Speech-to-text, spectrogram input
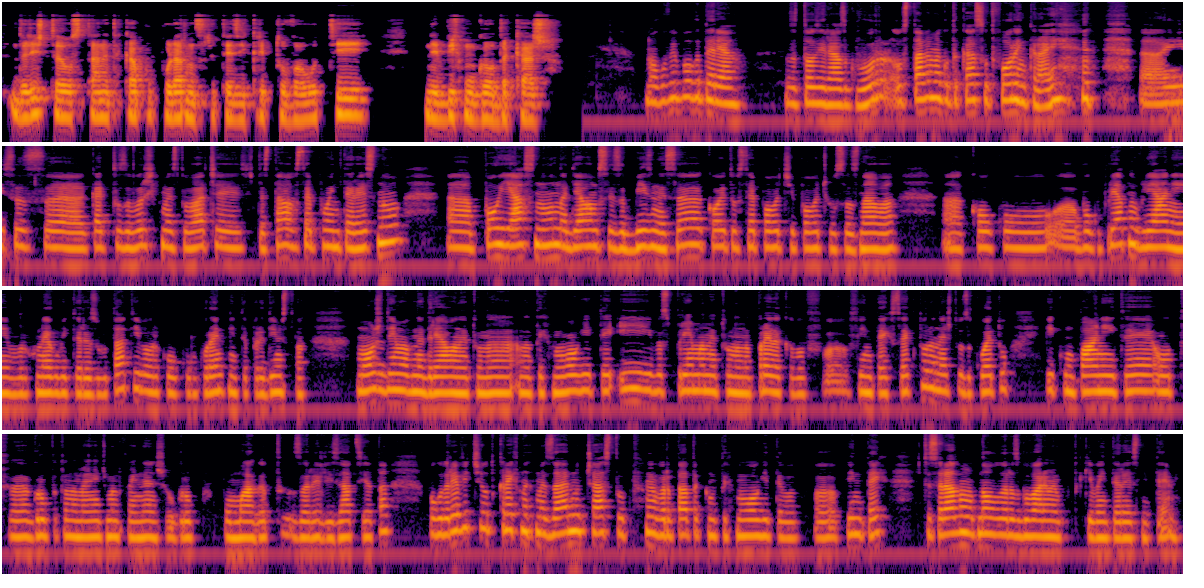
дали ще остане така популярна сред тези криптовалути, не бих могъл да кажа. Много ви благодаря за този разговор. Оставяме го така с отворен край и с, както завършихме с това, че ще става все по-интересно, по-ясно, надявам се, за бизнеса, който все повече и повече осъзнава колко благоприятно влияние върху неговите резултати, върху конкурентните предимства може да има внедряването на, на технологиите и възприемането на напредъка в финтех сектора, нещо за което и компаниите от групата на Management Financial Group помагат за реализацията. Благодаря ви, че открехнахме заедно част от вратата към технологиите в финтех. Ще се радвам отново да разговаряме по такива интересни теми.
